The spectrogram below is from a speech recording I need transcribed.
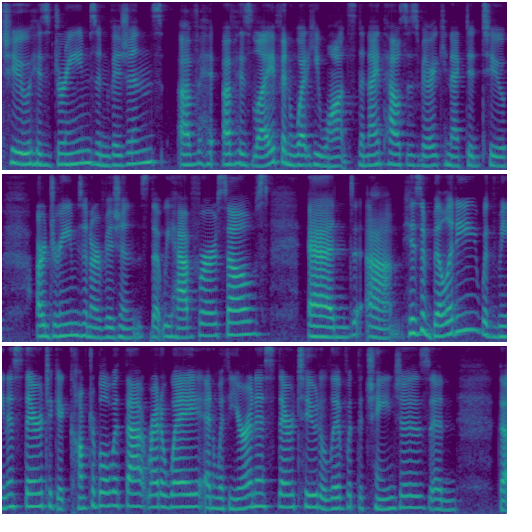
to his dreams and visions of, of his life and what he wants. The ninth house is very connected to our dreams and our visions that we have for ourselves. And um, his ability with Venus there to get comfortable with that right away, and with Uranus there too to live with the changes and the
